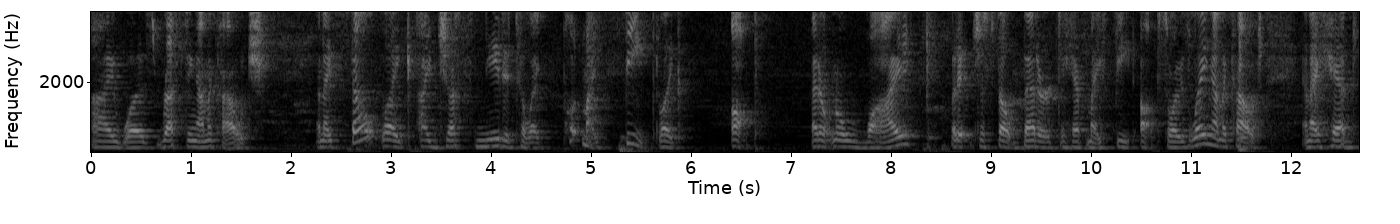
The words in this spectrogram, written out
I was resting on the couch and I felt like I just needed to like put my feet like up. I don't know why, but it just felt better to have my feet up. So I was laying on the couch and I had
